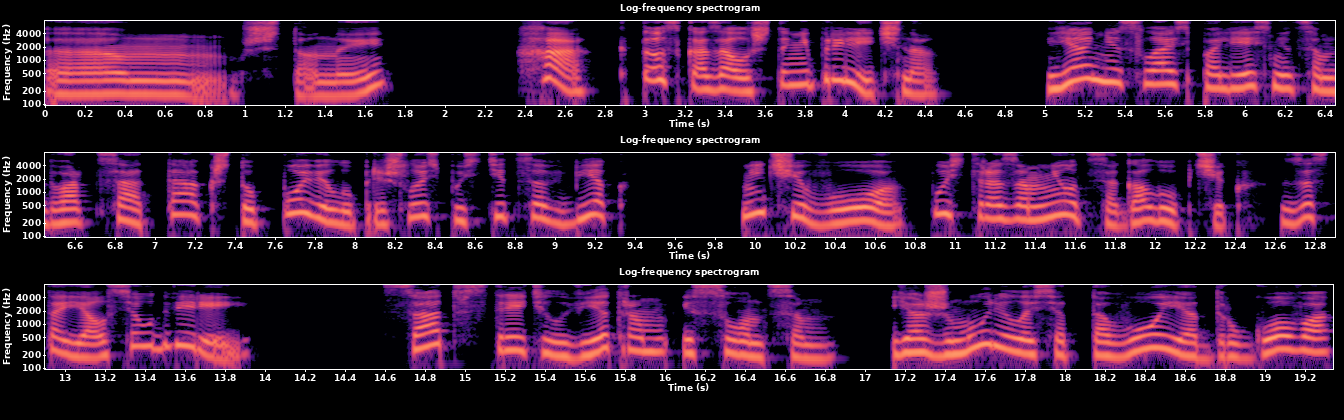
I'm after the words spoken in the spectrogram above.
«Эм, штаны?» «Ха, кто сказал, что неприлично?» Я неслась по лестницам дворца так, что Повелу пришлось пуститься в бег. Ничего, пусть разомнется, голубчик, застоялся у дверей. Сад встретил ветром и солнцем. Я жмурилась от того и от другого,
